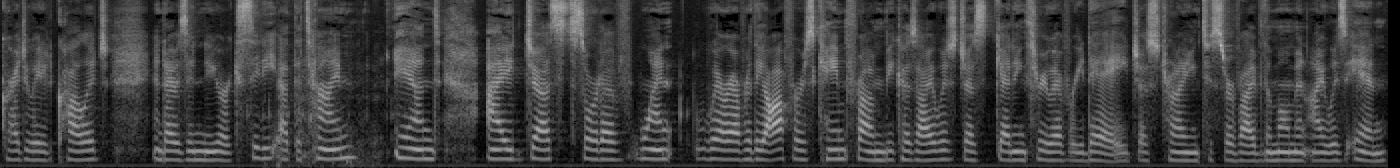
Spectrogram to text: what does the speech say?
graduated college and I was in New York City at the time. And I just sort of went wherever the offers came from because I was just getting through every day, just trying to survive the moment I was in.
